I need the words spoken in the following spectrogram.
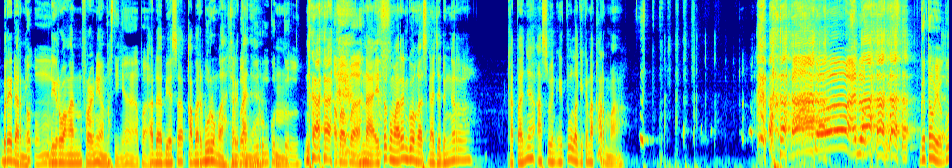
beredar nih Oh, mm. di ruangan Froynion, pastinya apa? ada biasa kabar burung lah Kabar ceritanya. burung kuntul. Apa-apa? Nah itu kemarin gua nggak sengaja denger katanya Aswin itu lagi kena karma. aduh, aduh. Gak tau ya, gue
